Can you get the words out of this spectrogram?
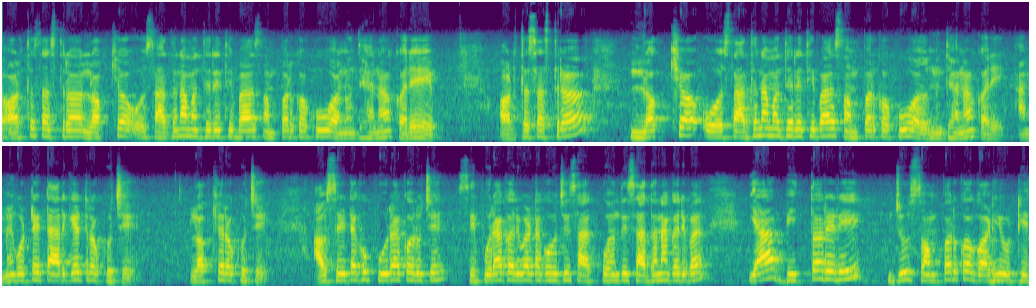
अर्थशास्त्र लक्ष्य ओ साधना मध्य सम्पर्कको अनुध्ना क्या अर्थशास्त्र लक्ष्य ओ साधना मध्य सम्पर्कको अनुधान क्या आमे गए टगेट रुछे लक्ष्य रकुछे आईटा को पूरा करुचे से पूरा करवाटा कहे कहते साधना करवा या भितर जो संपर्क गढ़ी उठी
